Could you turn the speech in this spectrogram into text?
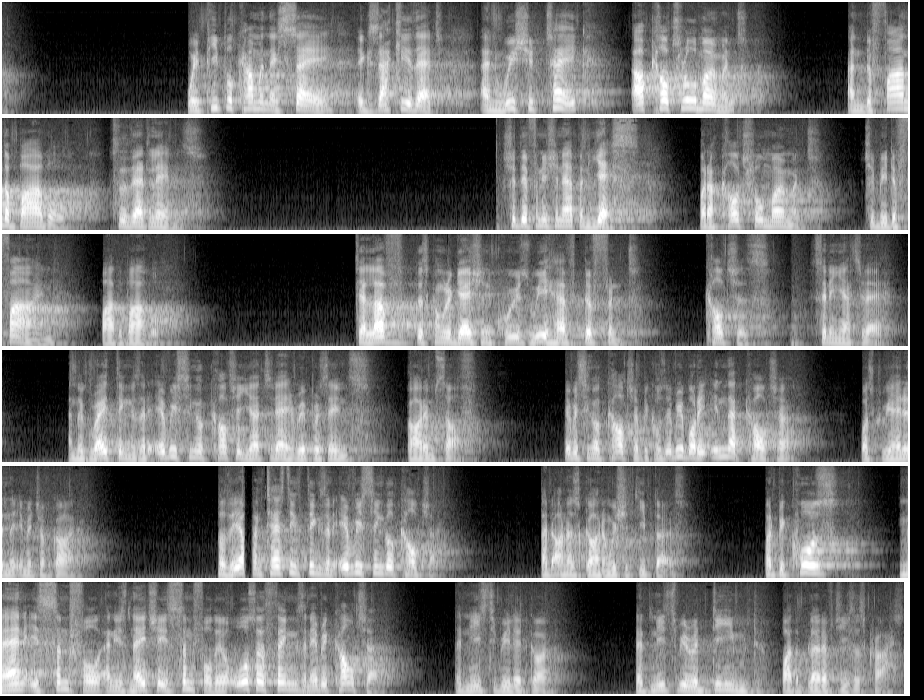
where people come and they say exactly that. And we should take our cultural moment and define the Bible through that lens. Should definition happen? Yes. But our cultural moment should be defined by the Bible. See, I love this congregation because we have different cultures sitting here today. And the great thing is that every single culture here today represents God Himself. Every single culture, because everybody in that culture was created in the image of God. So there are fantastic things in every single culture that honors God, and we should keep those. But because man is sinful and his nature is sinful, there are also things in every culture that needs to be let go, that needs to be redeemed by the blood of Jesus Christ.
